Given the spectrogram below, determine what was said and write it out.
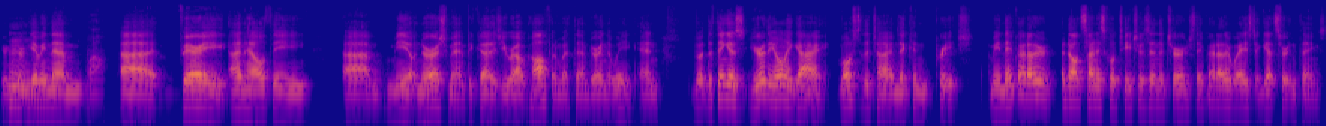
You're, you're hmm. giving them wow. uh, very unhealthy um, meal nourishment because you were out golfing with them during the week. And but the thing is, you're the only guy most of the time that can preach. I mean, they've got other adult Sunday school teachers in the church. They've got other ways to get certain things,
